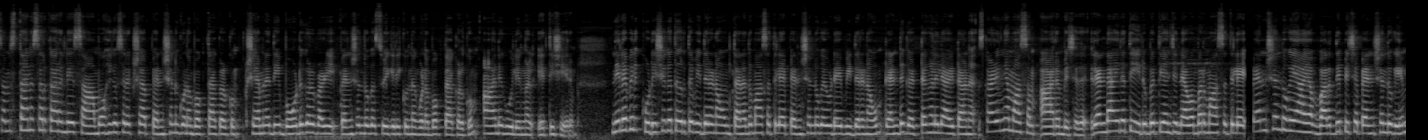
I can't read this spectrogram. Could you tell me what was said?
സംസ്ഥാന സർക്കാരിന്റെ സാമൂഹിക സുരക്ഷാ പെൻഷൻ ഗുണഭോക്താക്കൾക്കും ക്ഷേമനിധി ബോർഡുകൾ വഴി പെൻഷൻ തുക സ്വീകരിക്കുന്ന ഗുണഭോക്താക്കൾക്കും ആനുകൂല്യങ്ങൾ എത്തിച്ചേരും. നിലവിൽ കുടിശ്ശിക തീർത്ത വിതരണവും തനതു മാസത്തിലെ പെൻഷൻ തുകയുടെ വിതരണവും രണ്ട് ഘട്ടങ്ങളിലായിട്ടാണ് കഴിഞ്ഞ മാസം ആരംഭിച്ചത്. രണ്ടായിരത്തി നവംബർ മാസത്തിലെ പെൻഷൻ തുകയായ വർദ്ധിപ്പിച്ച പെൻഷൻ തുകയും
